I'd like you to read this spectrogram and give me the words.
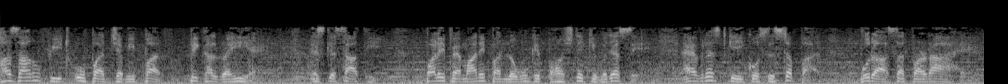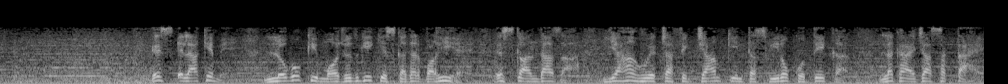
हज़ारों फीट ऊपर जमी बर्फ़ पिघल रही है। इसके साथ ही बड़े पैमाने पर लोगों के पहुँचने की वजह से एवरेस्ट के इकोसिस्टम पर बुरा असर पड़ रहा है। इस इलाके में लोगों की मौजूदगी किस कदर बढ़ी है, इसका अंदाज़ा यहाँ हुए ट्रैफ़िक जाम की इन तस्वीरों को देखकर लगाया जा सकता है।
